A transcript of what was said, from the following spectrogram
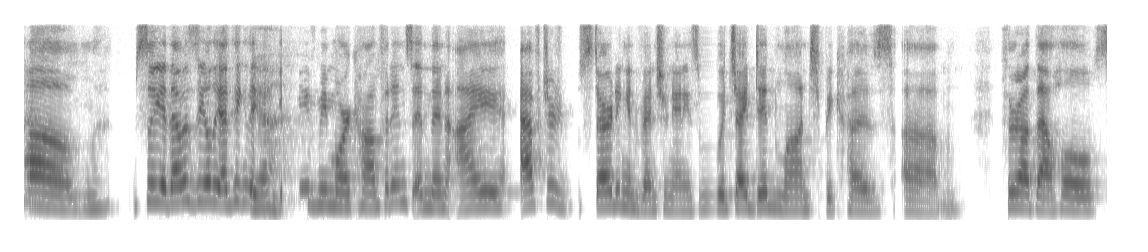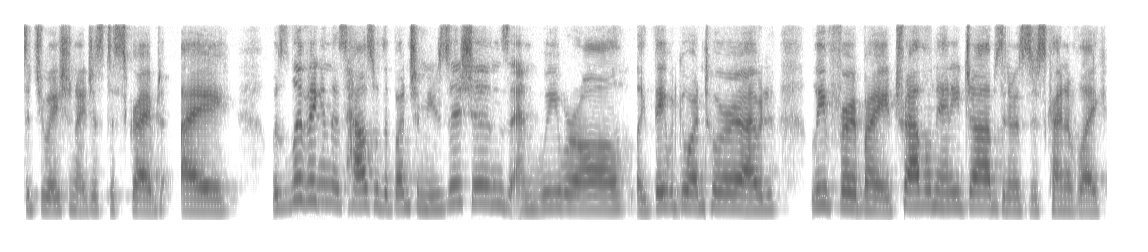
um so yeah that was the only i think that Yeah. Gave me more confidence and then i after starting adventure nannies which i did launch because um throughout that whole situation i just described i was living in this house with a bunch of musicians and we were all like they would go on tour i would leave for my travel nanny jobs and it was just kind of like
